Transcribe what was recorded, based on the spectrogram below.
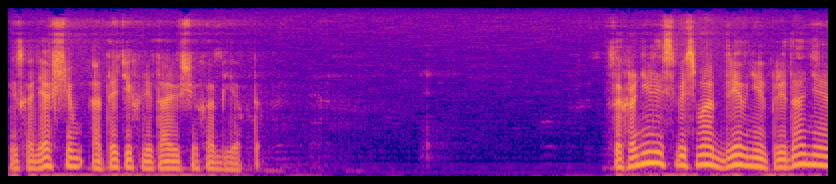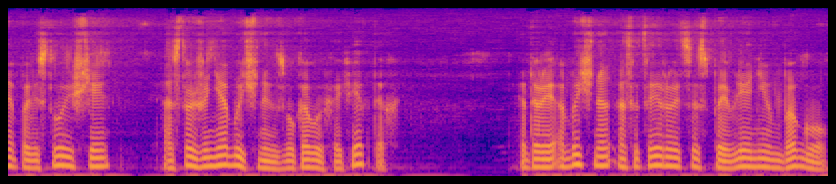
исходящем от этих летающих объектов. Сохранились весьма древние предания, повествующие о столь же необычных звуковых эффектах, которые обычно ассоциируются с появлением богов,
